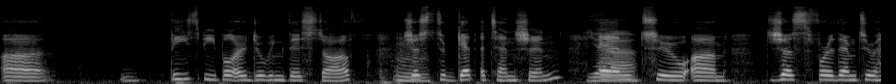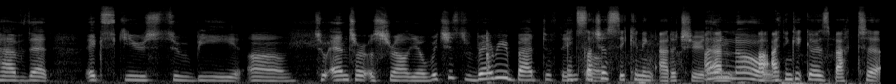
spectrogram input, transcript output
uh, these people are doing this stuff just to get attention Mm. Yeah. and to um, just for them to have that excuse to be um, to enter Australia, which is very bad to think. It's such a sickening attitude, I and know. I- I think it goes back to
